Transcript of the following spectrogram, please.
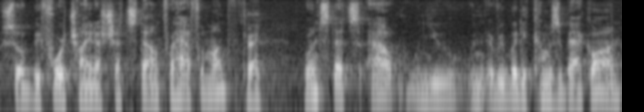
so before China shuts down for half a month, okay, once that's out, when you, when everybody comes back on,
